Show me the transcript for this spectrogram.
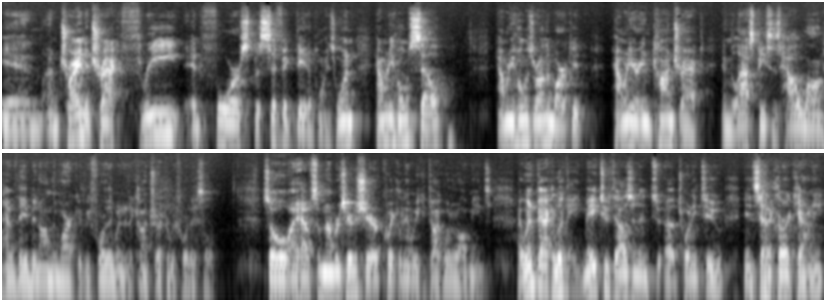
And I'm trying to track three and four specific data points. One, how many homes sell, how many homes are on the market, how many are in contract, and the last piece is how long have they been on the market before they went into contract or before they sold. So I have some numbers here to share quickly, and then we can talk what it all means. I went back and looked at May 2022 in Santa Clara County.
